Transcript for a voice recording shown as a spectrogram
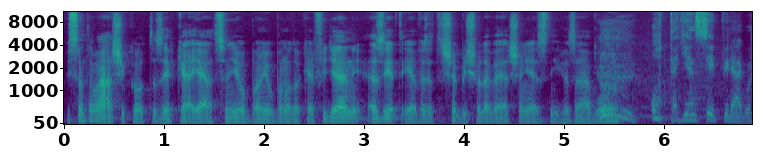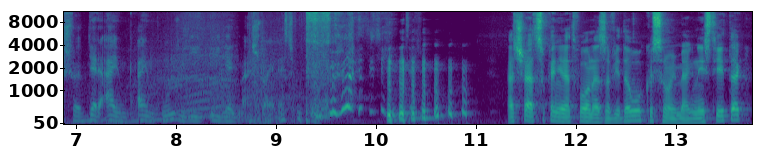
viszont a másik ott azért kell játszani, jobban, jobban oda kell figyelni, ezért élvezetesebb is vele versenyezni igazából. Ott egy ilyen szép virágos vagy, gyere, álljunk, álljunk úgy, hogy így, így egymás hát srácok, ennyi lett volna ez a videó, köszönöm, hogy megnéztétek,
